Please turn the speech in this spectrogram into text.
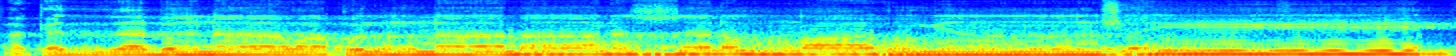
فكذبنا وقلنا ما نزل الله من شيء.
